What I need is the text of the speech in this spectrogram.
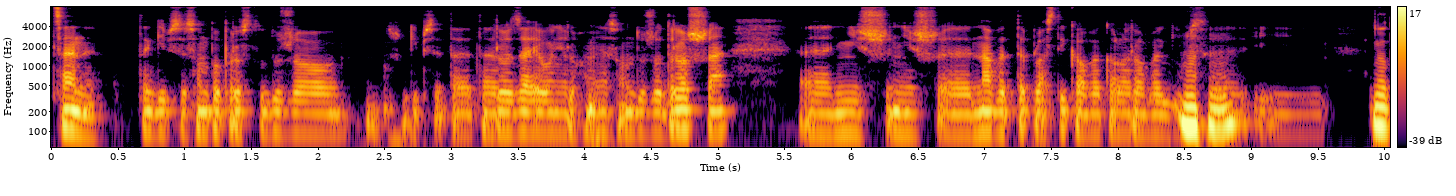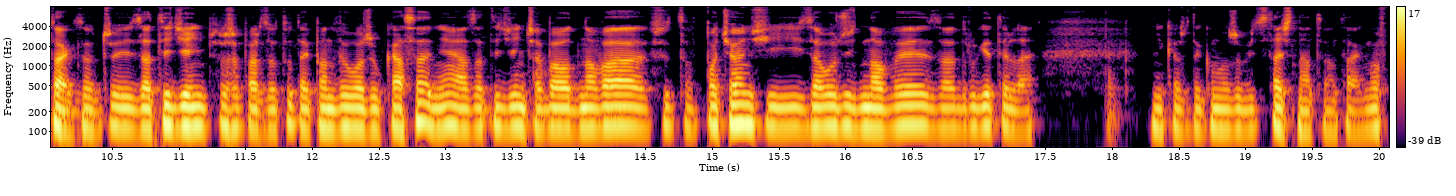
ceny. Te gipsy są po prostu dużo, gipsy, te, te rodzaje unieruchomienia są dużo droższe e, niż, niż nawet te plastikowe, kolorowe gipsy. Mhm. I no tak, to czyli za tydzień, proszę bardzo, tutaj pan wyłożył kasę, nie? A za tydzień trzeba od nowa wszystko pociąć i założyć nowy za drugie tyle. Tak. Nie każdego może być stać na to, tak. No w,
